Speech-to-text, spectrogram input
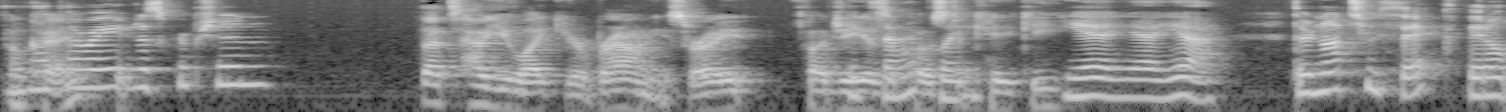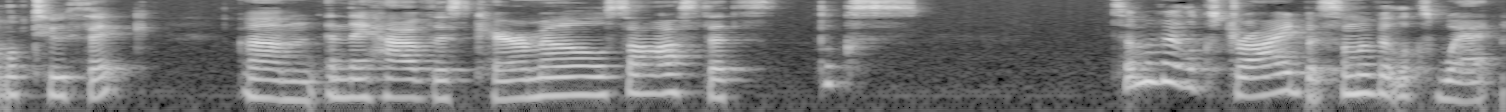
Is Okay. that the right description? That's how you like your brownies, right? Fudgy as opposed to cakey. Yeah, yeah, yeah. They're not too thick. They don't look too thick. Um, and they have this caramel sauce that looks. Some of it looks dried, but some of it looks wet,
